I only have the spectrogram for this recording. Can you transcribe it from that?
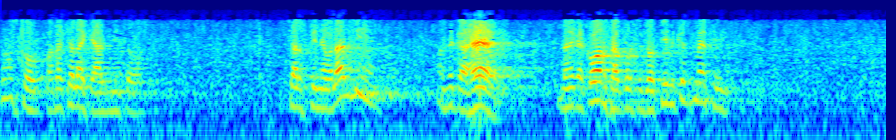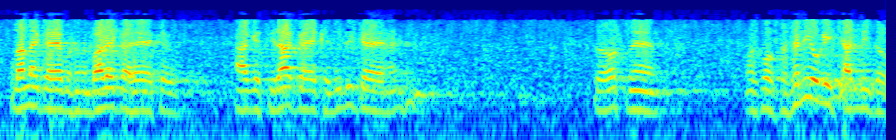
تو اس کو پتا چلا کہ آدمی تو چرس پینے والا آدمی ہے انہوں نے کہا، ہے۔ میں نے کہا، کون سا کچھ دو تین قسمیں تھیں۔ فلانے کا ہے مسلم باڑے کا ہے، کہ آگے سرا کا ہے کھجوری کا ہے۔ تو اس میں اس کو تسلی ہو گئی کہ آدمی تو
